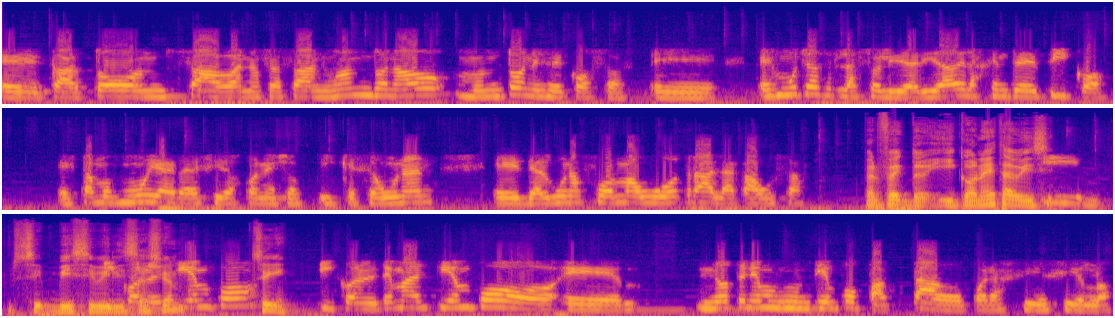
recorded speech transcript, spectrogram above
eh, cartón, sábanas, frazadas, nos han donado montones de cosas. Eh, es mucha la solidaridad de la gente de Pico. Estamos muy agradecidos con ellos y que se unan eh, de alguna forma u otra a la causa. Perfecto, y con esta visibilización. Y con el tiempo, sí. y con el tema del tiempo, no tenemos un tiempo pactado, por así decirlo,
